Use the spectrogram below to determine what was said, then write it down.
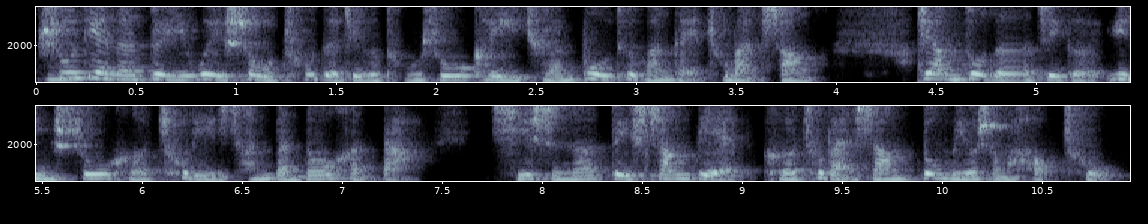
书店呢对于未售出的这个图书可以全部退还给出版商，这样做的这个运输和处理的成本都很大，其实呢对商店和出版商都没有什么好处。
